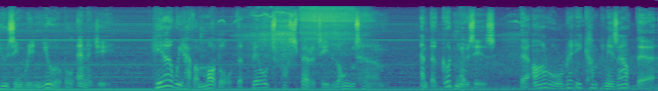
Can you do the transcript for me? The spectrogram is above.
using renewable energy. Here we have a model that builds prosperity long term. And the good news is, there are already companies out there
